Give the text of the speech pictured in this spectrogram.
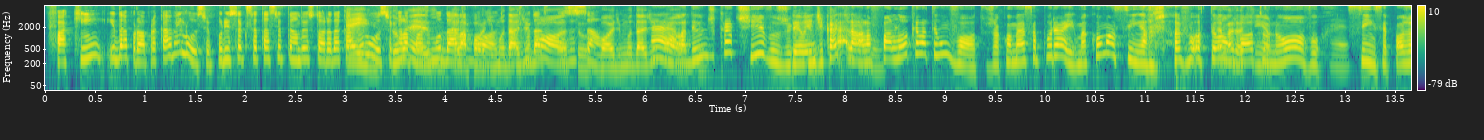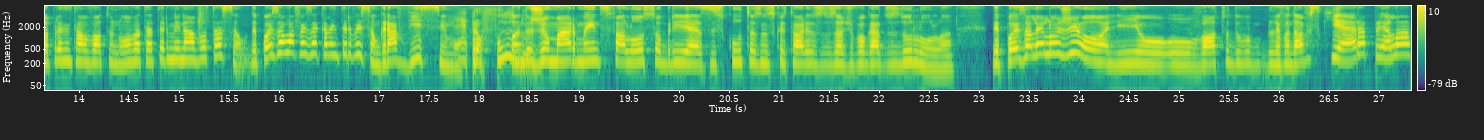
Faquim e da própria Carmen Lúcia. Por isso é que você está citando a história da Carmen é Lúcia, que ela pode mudar ela de pode voto, mudar pode de mudar de voto, posição. pode mudar de É, voto. ela deu indicativos de Deu que... indicativo. Ela, ela falou que ela tem um voto, já começa por aí. Mas como assim? Ela já votou Ela um já voto tinha. novo? Sim, você pode apresentar o voto novo até terminar a votação. Depois ela fez aquela intervenção, gravíssimo. É profundo. Quando Gilmar Mendes falou sobre as escutas nos escritórios dos advogados do Lula. Depois ela elogiou ali o, o voto do Lewandowski, que era pela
